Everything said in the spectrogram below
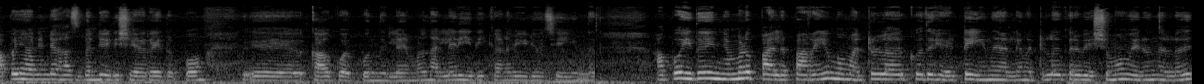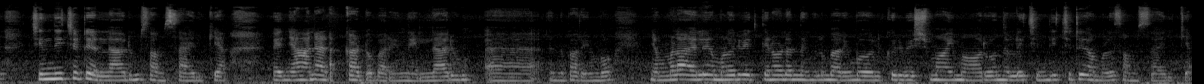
അപ്പോൾ ഞാൻ എന്റെ ഹസ്ബൻഡ് ആയിട്ട് ഷെയർ ചെയ്തപ്പോൾ കാ കുഴപ്പമൊന്നുമില്ല. നമ്മൾ നല്ല രീതിക്കാണ് വീഡിയോ ചെയ്യുന്നത്. അപ്പോൾ ഇത് നമ്മൾ പല പറയുമ്പോൾ മറ്റുള്ളവർക്കും അത് ഹേർട്ട് ചെയ്യുന്നതല്ല മറ്റുള്ളവർക്ക് ഒരു വിഷമം വരും എന്നുള്ളത് ചിന്തിച്ചിട്ട് എല്ലാവരും സംസാരിക്കുക ഞാൻ അടക്കാട്ടോ പറയുന്നത് എല്ലാവരും എന്ന് പറയുമ്പോൾ നമ്മളായാലും നമ്മളൊരു വ്യക്തിനോട് എന്തെങ്കിലും പറയുമ്പോൾ അവർക്കൊരു വിഷമമായി മാറുമോ എന്നുള്ളത് ചിന്തിച്ചിട്ട് നമ്മൾ സംസാരിക്കുക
